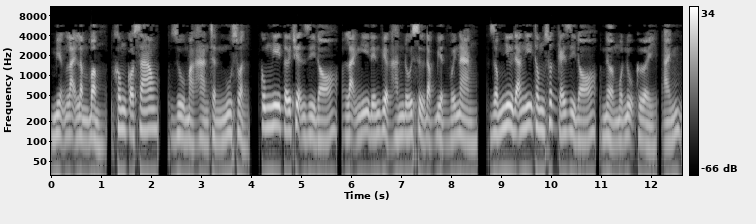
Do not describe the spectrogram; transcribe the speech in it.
miệng lại lầm bẩm, không có sao, dù Mạc Hàn Trần ngu xuẩn, cũng nghĩ tới chuyện gì đó, lại nghĩ đến việc hắn đối xử đặc biệt với nàng, giống như đã nghĩ thông suốt cái gì đó, nở một nụ cười, ánh,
